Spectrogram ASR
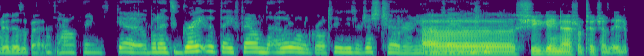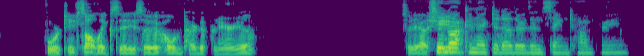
It is a pattern. That's how things go. But it's great that they found the other little girl too. These are just children, you know what I'm? Uh, she gained national attention at the age of 14, Salt Lake City, so a whole entire different area. So yeah, so she not connected other than same time frame.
